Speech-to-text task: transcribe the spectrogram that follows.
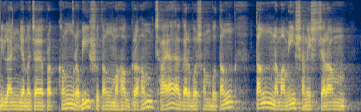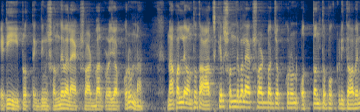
নীলাঞ্জনচয় প্রক্ষং রবি সুতং মহাগ্রহম ছায়া গর্ভ গর্ভসম্ভুতং তং নামামি শনিশ্চরম। এটি প্রত্যেক দিন সন্ধেবেলা একশো আটবার করে জপ করুন না। না পারলে অন্তত আজকের সন্ধেবেলা একশো আটবার জপ করুন, অত্যন্ত উপকৃত হবেন।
